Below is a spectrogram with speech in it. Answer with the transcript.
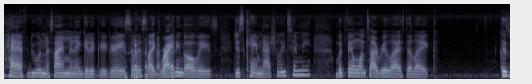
half do an assignment and get a good grade. So it's like writing always just came naturally to me. But then once I realized that like because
